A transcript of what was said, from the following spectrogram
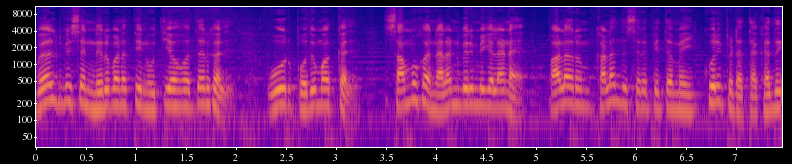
வேர்ல்ட் விஷன் நிறுவனத்தின் உத்தியோகத்தர்கள் ஊர் பொதுமக்கள் சமூக நலன் விரும்பிகள் என பலரும் கலந்து சிறப்பித்தமை குறிப்பிடத்தக்கது.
